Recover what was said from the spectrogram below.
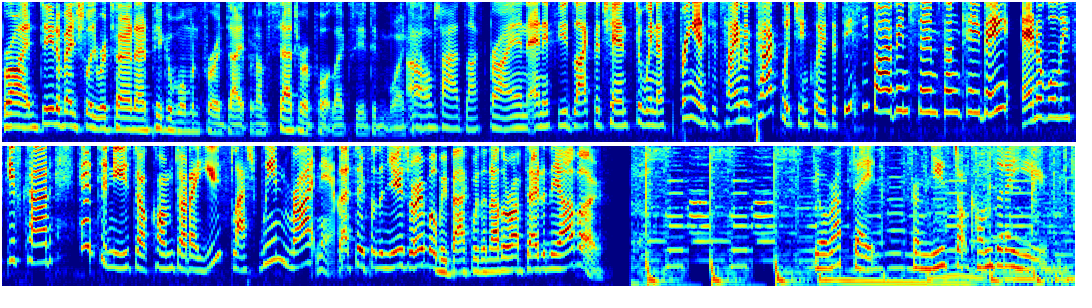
Brian did eventually return and pick a woman for a date, but I'm sad to report, Lexi, it didn't work Oh, out. Oh, bad luck, Brian. And if you'd like the chance to win a spring entertainment pack, which includes a 55 inch Samsung TV and a Woolies gift card, head to news.com.au slash win right now. That's it from the newsroom. We'll be back with another update in the Arvo. Your update from news.com.au.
